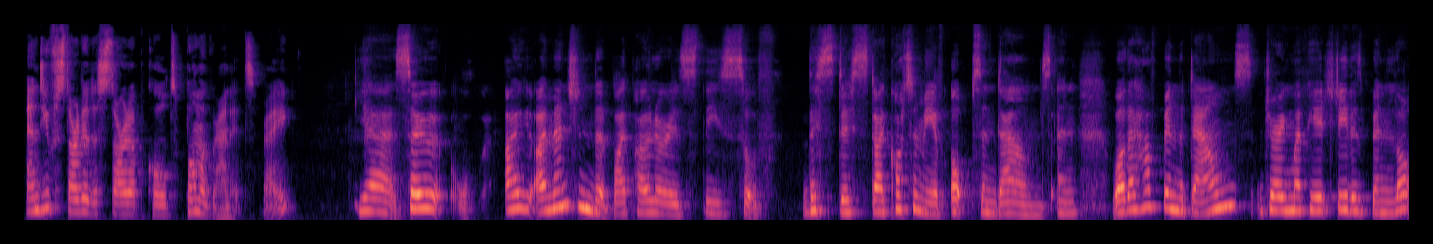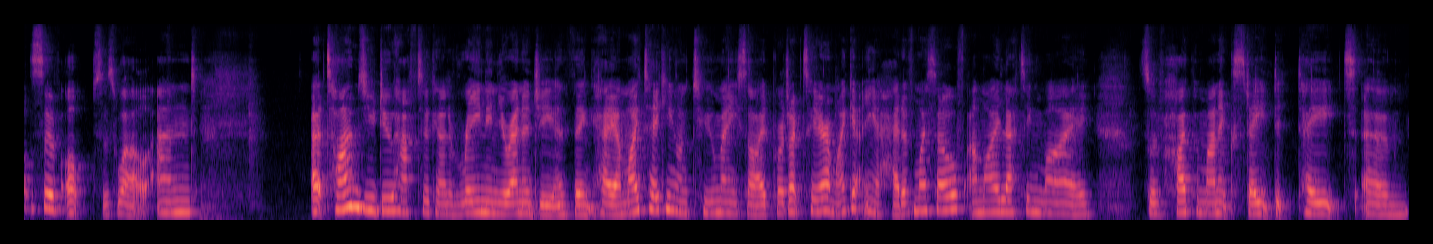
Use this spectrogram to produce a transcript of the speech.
and you've started a startup called Pomegranate, right? Yeah. So I I mentioned that bipolar is these sort of this this dichotomy of ups and downs and while there have been the downs during my phd there's been lots of ups as well and at times you do have to kind of rein in your energy and think hey am i taking on too many side projects here am i getting ahead of myself am i letting my sort of hypermanic state dictate um,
